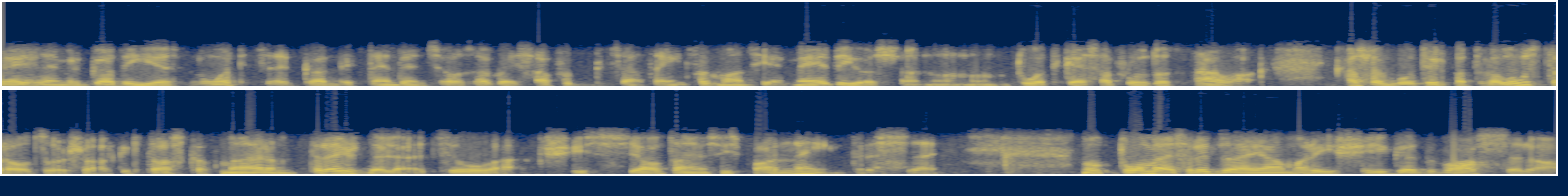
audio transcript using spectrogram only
reizēm ir gadījies noticēt kādai tendenciozai vai safabricētai informācijai mēdījos un, un, un to tikai saprotot vēlāk. Kas varbūt ir pat vēl uztraucošāk, ir tas, ka apmēram trešdaļai cilvēku šis jautājums vispār neinteresē. Nu, to mēs redzējām arī šī gada vasarā,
